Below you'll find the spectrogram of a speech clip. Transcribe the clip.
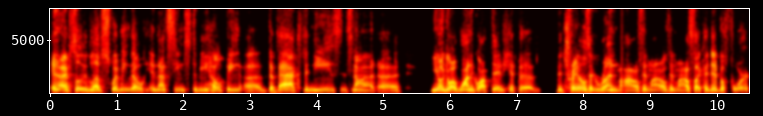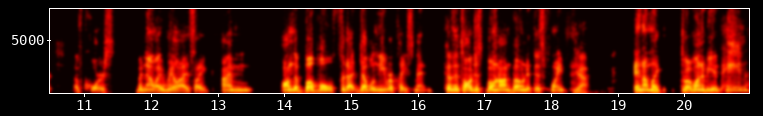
and I absolutely love swimming though, and that seems to be helping uh the back, the knees. It's not uh you know, do I want to go out there and hit the the trails and run miles and miles and miles like I did before? Of course. But now I realize like I'm on the bubble for that double knee replacement because it's all just bone on bone at this point. Yeah. And I'm like, do I want to be in pain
